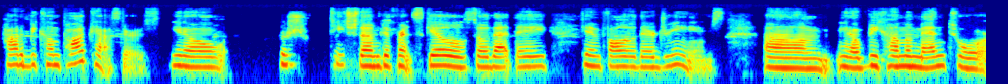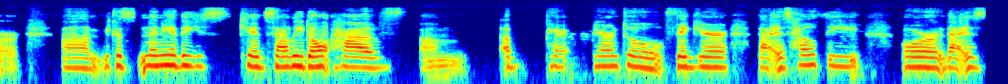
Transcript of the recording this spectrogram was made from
how to become podcasters, you know, teach them different skills so that they can follow their dreams. Um, you know, become a mentor. Um, because many of these kids sadly don't have um, a par parental figure that is healthy or that is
